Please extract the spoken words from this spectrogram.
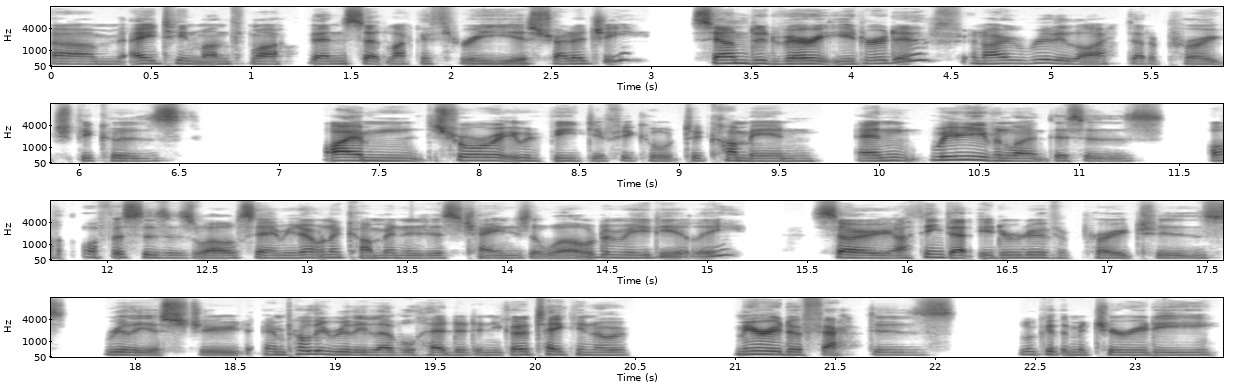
um, 18 month mark, then set like a three year strategy. Sounded very iterative. And I really liked that approach because I'm sure it would be difficult to come in. And we even learned this as officers as well, Sam. You don't want to come in and just change the world immediately. So I think that iterative approach is really astute and probably really level headed. And you've got to take into a myriad of factors, look at the maturity,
